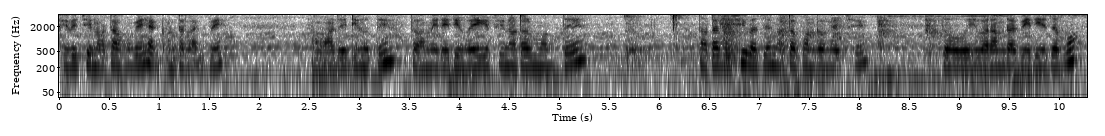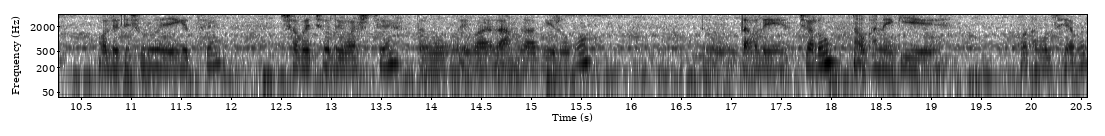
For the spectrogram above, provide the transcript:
ভেবেছি নটা হবে, এক ঘণ্টা লাগবে আমার রেডি হতে। তো আমি রেডি হয়ে গেছি নটার মধ্যে। নটা বেশি বাজে, নটা পনেরো হয়েছে। তো এবার আমরা বেরিয়ে যাব। অলরেডি শুরু হয়ে গেছে। সবাই চলেও আসছে। তো এবার আমরা বের হব তো তাহলে চলো, ওখানে গিয়ে কথা বলছি আবার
